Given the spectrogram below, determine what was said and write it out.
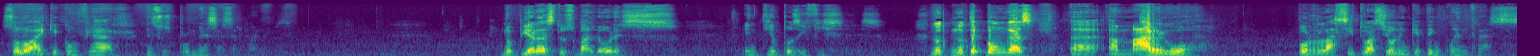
Solo hay que confiar en sus promesas, hermano. No pierdas tus valores en tiempos difíciles. No, te pongas ah, amargo por la situación en que te encuentras,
